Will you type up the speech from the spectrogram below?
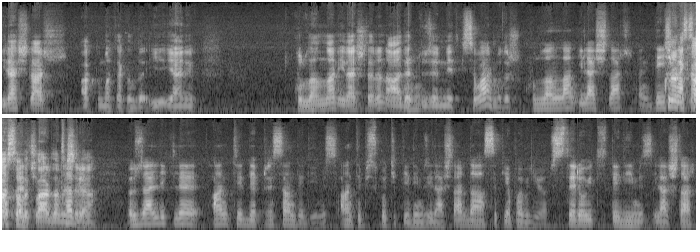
ilaçlar aklıma takıldı. Yani kullanılan ilaçların adet düzeninin etkisi var mıdır? Kullanılan ilaçlar hani değişik Kronik hastalıklar için- hastalıklarda Tabii. mesela. Özellikle antidepresan dediğimiz, antipsikotik dediğimiz ilaçlar daha sık yapabiliyor. Steroid dediğimiz ilaçlar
